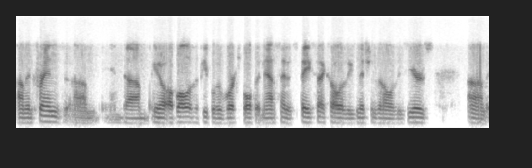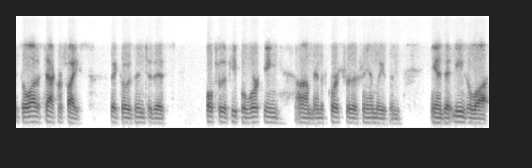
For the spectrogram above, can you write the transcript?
um, and friends, um, and um, you know of all of the people who've worked both at NASA and at SpaceX, all of these missions and all of these years. Um, it's a lot of sacrifice that goes into this, both for the people working um, and of course for their families, and and it means a lot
